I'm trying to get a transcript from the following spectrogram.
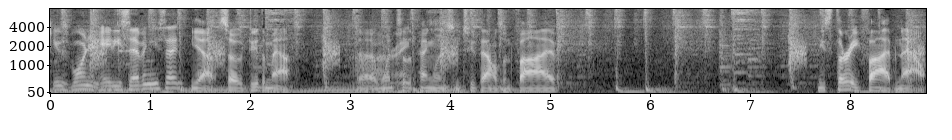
He was born in '87. You said? Yeah. So do the math. Uh, went to the Penguins in 2005. He's 35 now,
